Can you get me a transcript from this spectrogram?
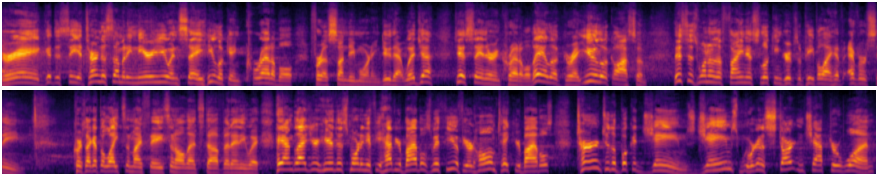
Great. Good to see you. Turn to somebody near you and say, You look incredible for a Sunday morning. Do that, would you? Just say they're incredible. They look great. You look awesome. This is one of the finest looking groups of people I have ever seen. Course, I got the lights in my face and all that stuff, but anyway. Hey, I'm glad you're here this morning. If you have your Bibles with you, if you're at home, take your Bibles. Turn to the book of James. James, we're going to start in chapter 1.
